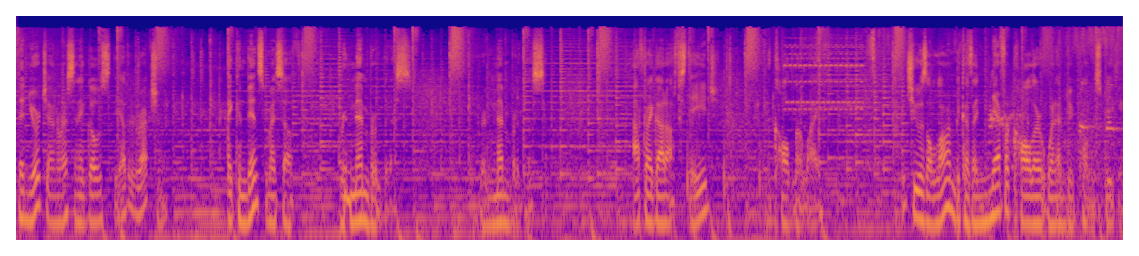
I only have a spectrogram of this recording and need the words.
then you're generous, and it goes the other direction. I convinced myself, remember this. Remember this. After I got off stage, I called my wife. And she was alarmed because I never call her when I'm doing public speaking.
